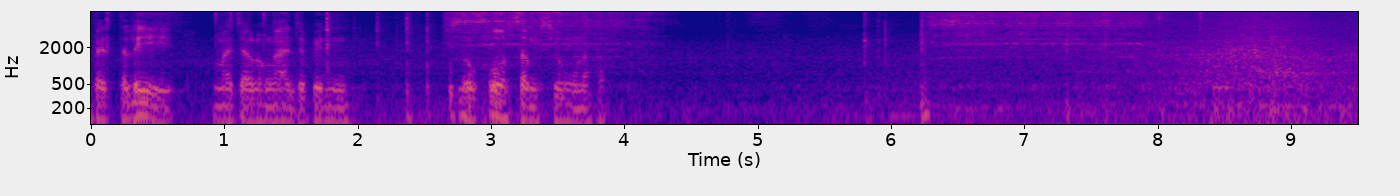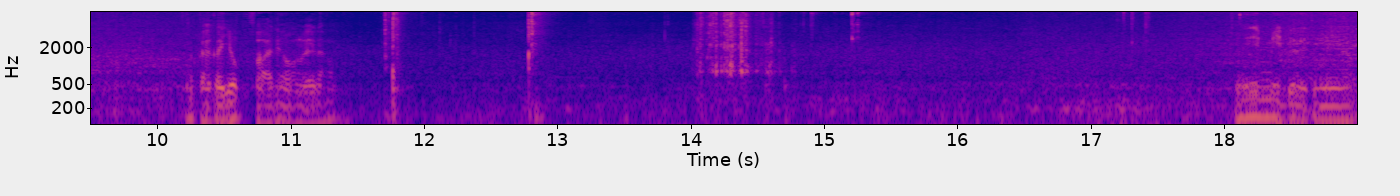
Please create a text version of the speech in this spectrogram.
แบตเตอรี่มาจากโรงงานจะเป็นโลโก้ซัมซุงนะครับต่อไปก็ยกฝาเนี่ยออกเลยนะครับนี่มีเลยตรงนี้นะ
